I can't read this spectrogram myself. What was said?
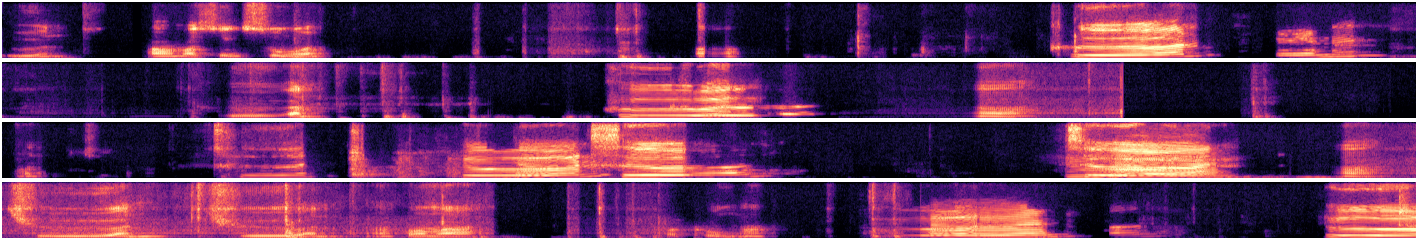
เอื้อน เอามาเสียงสูงอะ เขื่อนเห็นเอือนเขื่อนอ่าเขื่อนเขื่อนเสื่อนเสื่อนอ่าเฉือนเฉือนอ่าพอมาปะทุงอะเปื้อนเถื่อ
